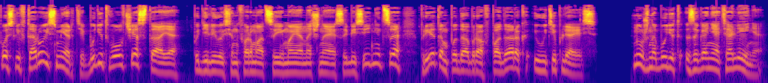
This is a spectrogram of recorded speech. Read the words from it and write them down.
После второй смерти будет волчья стая, поделилась информацией моя ночная собеседница, при этом подобрав подарок и утепляясь. Нужно будет загонять оленя.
